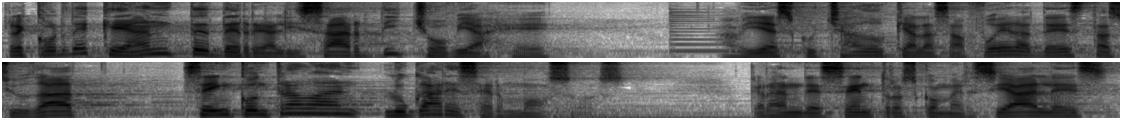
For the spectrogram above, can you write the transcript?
recordé que antes de realizar dicho viaje, había escuchado que a las afueras de esta ciudad se encontraban lugares hermosos, grandes centros comerciales,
